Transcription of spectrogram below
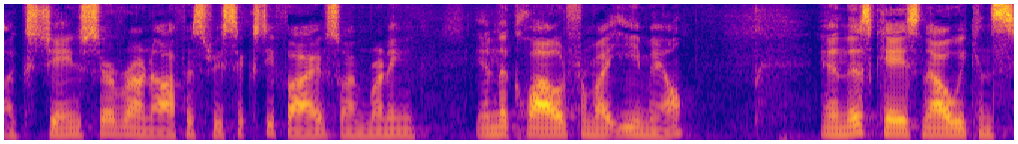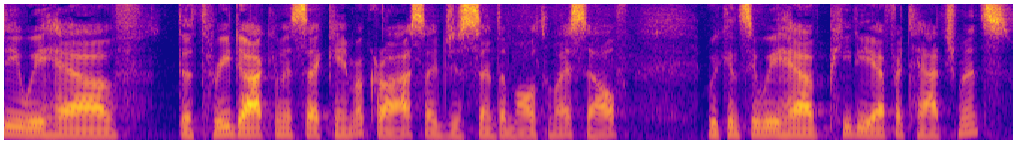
Exchange Server on Office 365, so I'm running in the cloud for my email. In this case now we can see we have the three documents that came across. I just sent them all to myself. We can see we have PDF attachments,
